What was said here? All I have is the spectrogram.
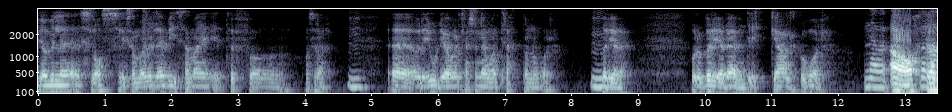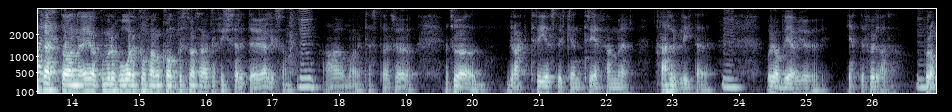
Jag ville slåss liksom. Jag ville visa mig tuff och, och sådär. Mm. Eh, och det gjorde jag väl kanske när jag var 13 år. Mm. Började. Och då började jag även dricka alkohol. När, Ja, Vad var det? 13. Jag kommer ihåg det kom fram en kompis som sa att jag kan fixa lite öl liksom. mm, Ja, man vill testa. Så jag, jag tror jag drack tre stycken 3 5 halvlitare. mm, Och jag blev ju jättefull alltså. mm. På dem.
